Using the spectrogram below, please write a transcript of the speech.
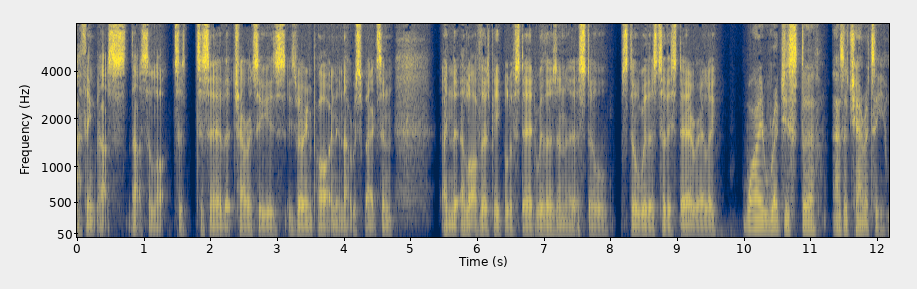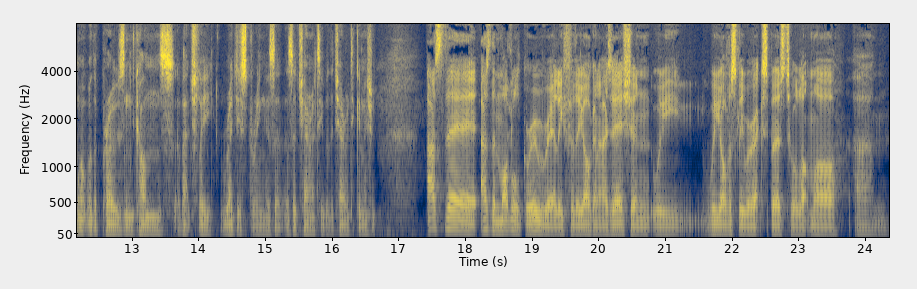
I think that's that's a lot to, to say that charity is is very important in that respect, and and a lot of those people have stayed with us and are still still with us to this day. Really why register as a charity? What were the pros and cons of actually registering as a, as a charity with the Charity Commission? As the as the model grew, really for the organisation, we we obviously were exposed to a lot more um,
